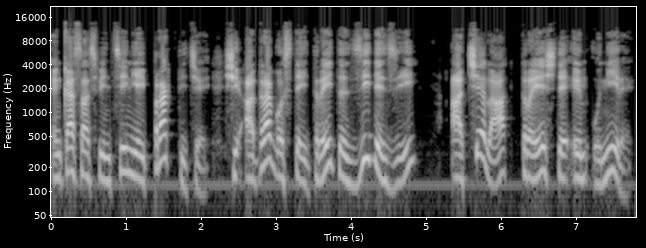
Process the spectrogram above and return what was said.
în casa sfințeniei practice și a dragostei trăită zi de zi, acela trăiește în unire.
